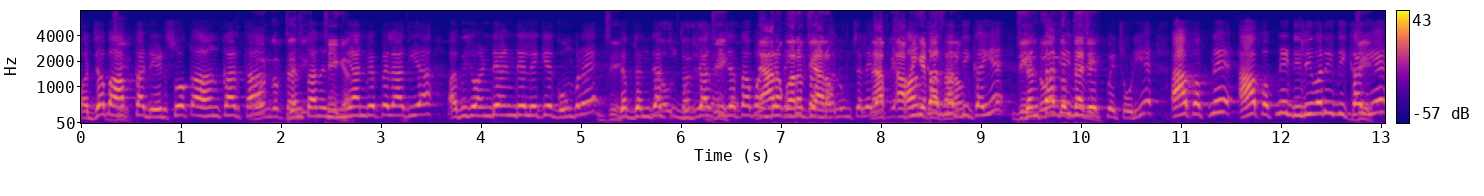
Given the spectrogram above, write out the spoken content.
और जब आपका डेढ़ सौ का अहंकार था जनता ने निन्यानवे पे ला दिया अभी जो अंडे अंडे लेके घूम रहे जब जनता की गुजरात की जनता मालूम चलेगा। अहंकार मत दिखाइए जनता के विवेक पे छोड़िए। आप अपने आप अपनी डिलीवरी दिखाइए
